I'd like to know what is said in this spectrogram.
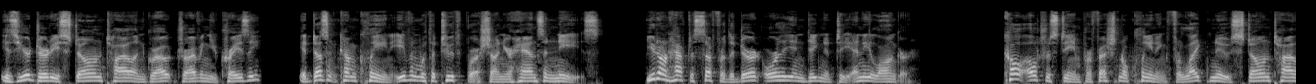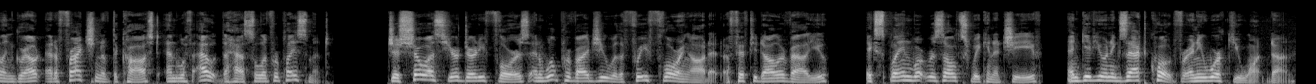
Is your dirty stone, tile, and grout driving you crazy? It doesn't come clean, even with a toothbrush on your hands and knees. You don't have to suffer the dirt or the indignity any longer. Call UltraSteam Professional Cleaning for like new stone, tile, and grout at a fraction of the cost and without the hassle of replacement. Just show us your dirty floors and we'll provide you with a free flooring audit, a $50 value, explain what results we can achieve, and give you an exact quote for any work you want done.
